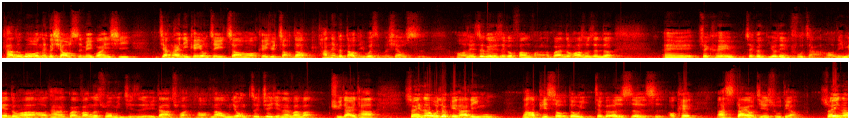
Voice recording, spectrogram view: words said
它如果那个消失没关系，将来你可以用这一招哦，可以去找到它那个到底为什么消失哦，所以这个也是个方法了，不然的话说真的。哎，这可以，这个有点复杂哈。里面的话哈，它官方的说明其实一大串哈。那我们用最最简单的方法取代它，所以呢，我就给它零五，然后 pixel 都以这个二十四二十四，OK，那 style 结束掉。所以呢，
